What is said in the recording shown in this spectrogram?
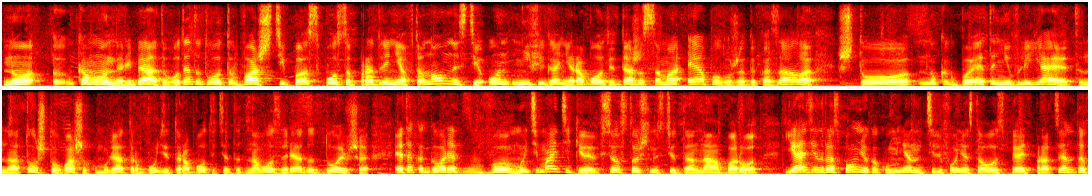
Но, э, come on, ребята, вот этот вот ваш типа способ продления автономности, он нифига не работает. Даже сама Apple уже доказала, что, ну как бы это не влияет на то, что ваш аккумулятор будет работать от одного заряда дольше. Это, как говорят в математике, все с точностью да наоборот. Я один раз помню, как у меня на телефоне оставалось 5%,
